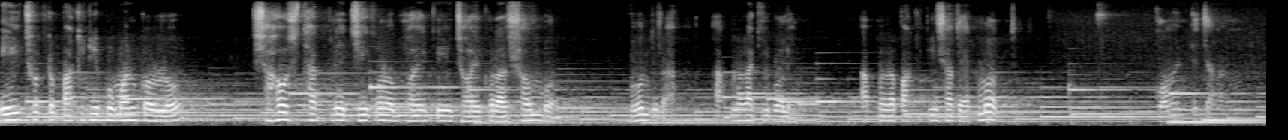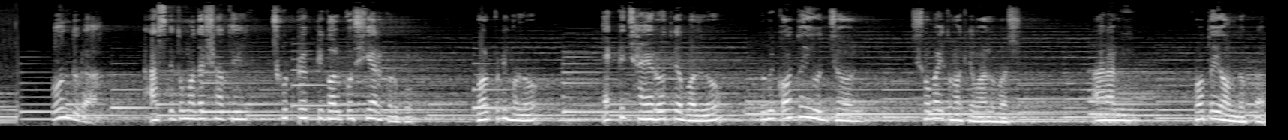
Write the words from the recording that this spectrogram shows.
এই ছোট্ট পাখিটি প্রমাণ করল, সাহস থাকলে যে কোনো ভয়কে জয় করা সম্ভব। বন্ধুরা, আপনারা কি বলেন? আপনারা পাখিটির সাথে একমত? কমেন্টে জানান। বন্ধুরা, আজকে তোমাদের সাথে ছোট্ট একটি গল্প শেয়ার করব। গল্পটি হলো, একটি ছায়া রোদকে বলল, তুমি কতই উজ্জ্বল, সবাই তোমাকে ভালোবাসে। আর আমি কতই অন্ধকার।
